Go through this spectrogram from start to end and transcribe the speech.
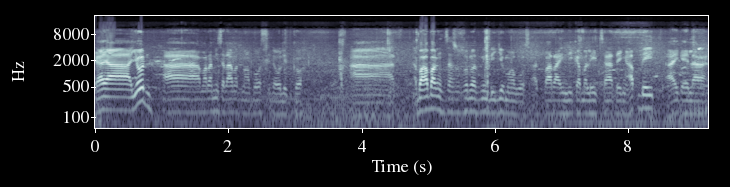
Kaya yun, ah, maraming salamat mga boss, inuulit ko. At abang-abang sa susunod ng video mga boss. At para hindi ka malate sa ating update, ay kailangan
